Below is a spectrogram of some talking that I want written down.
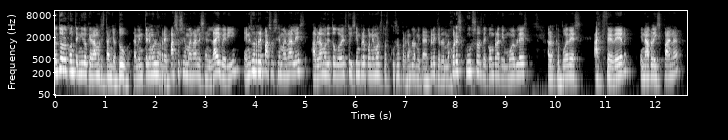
no todo el contenido que damos está en YouTube. También tenemos los repasos semanales en Library. En esos repasos semanales hablamos de todo esto y siempre ponemos estos cursos, por ejemplo, a mitad de precio. Los mejores cursos de compra de inmuebles a los que puedes acceder en habla hispana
